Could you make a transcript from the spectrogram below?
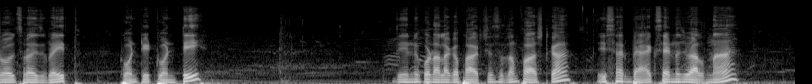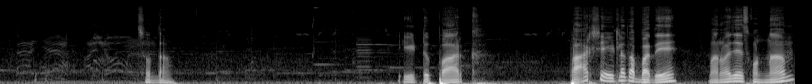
Rolls Royce Wraith twenty twenty దీన్ని కూడా అలాగే పార్క్ చేసేద్దాం ఫాస్ట్గా ఈసారి బ్యాక్ సైడ్ నుంచి వెళ్తున్నా. చూద్దాం. ఇటు పార్క్. పార్క్ చేయట్లేదు అబ్బా అది. మనమే చేసుకుంటున్నాం.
